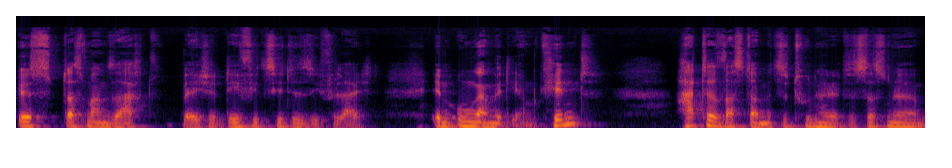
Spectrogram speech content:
ist, dass man sagt, welche Defizite sie vielleicht im Umgang mit ihrem Kind hatte, was damit zu tun hatte. Ist das eine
